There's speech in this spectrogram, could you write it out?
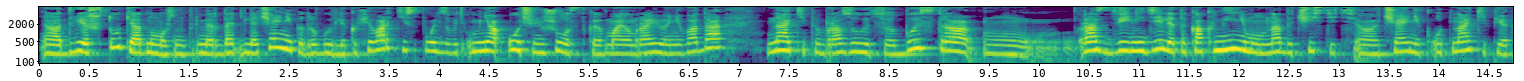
две штуки. Одну можно, например, дать для чайника, другую для кофеварки использовать. У меня очень жесткая в моем районе вода. Накипь образуется быстро. Раз в две недели это как минимум надо чистить э, чайник от накипи.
